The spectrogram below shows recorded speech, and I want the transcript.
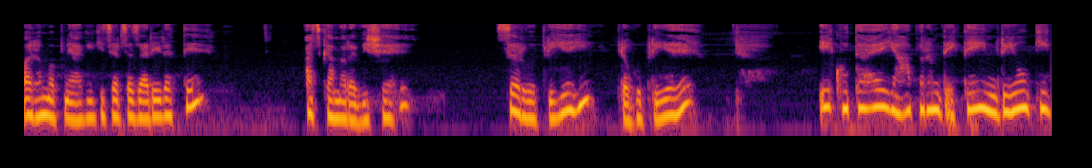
और हम अपने आगे की चर्चा जारी रखते हैं। आज का हमारा विषय है, सर्वप्रिय ही प्रभु प्रिय है। एक होता है, यहाँ पर हम देखते हैं इंद्रियों की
